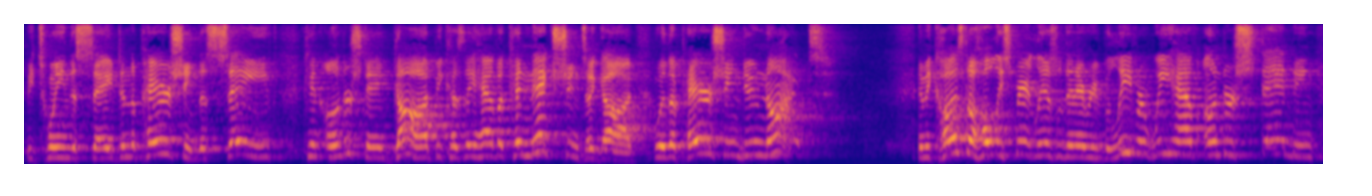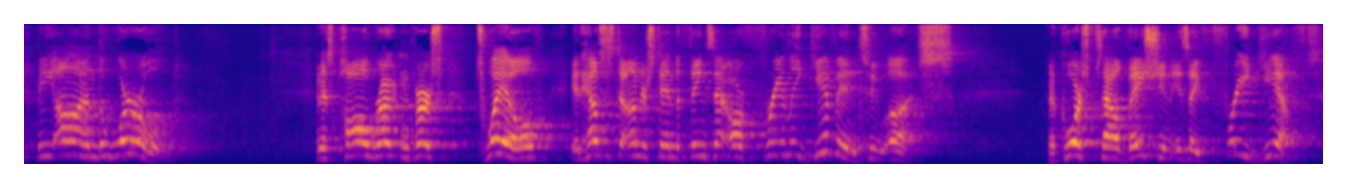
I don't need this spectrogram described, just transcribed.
between the saved and the perishing. The saved can understand God because they have a connection to God, where the perishing do not. And because the Holy Spirit lives within every believer, we have understanding beyond the world. And as Paul wrote in verse 12, it helps us to understand the things that are freely given to us. And of course, salvation is a free gift.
